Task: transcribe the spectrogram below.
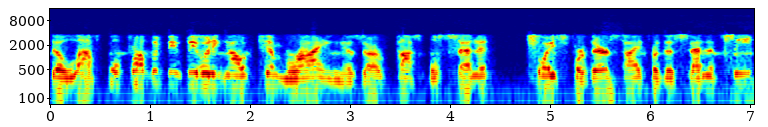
the left will probably be wheeling out Tim Ryan as our possible Senate choice for their side for the Senate seat.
